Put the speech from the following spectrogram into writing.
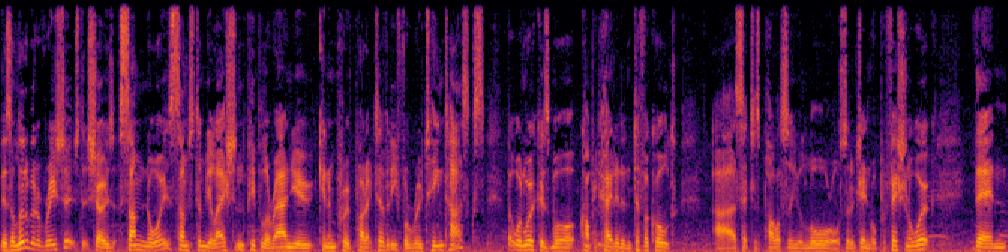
There's a little bit of research that shows some noise, some stimulation, people around you can improve productivity for routine tasks, but when work is more complicated and difficult, uh, such as policy or law or sort of general professional work, then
